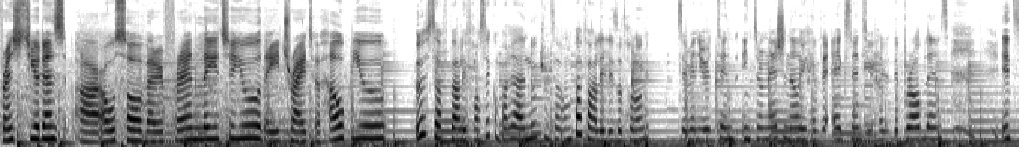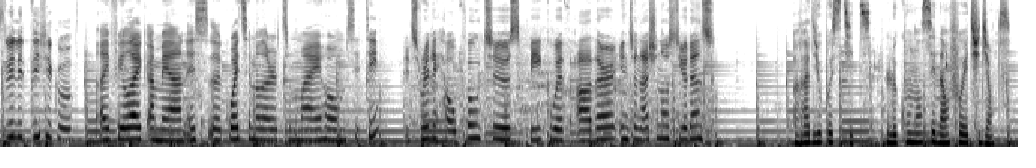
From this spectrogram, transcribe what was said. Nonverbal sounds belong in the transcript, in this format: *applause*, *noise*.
French students are also very friendly to you. They try to help you. Eux savent parler français comparé à nous qui ne savons pas parler les autres langues. So when you're international, you have the accent, you have the problems. It's really difficult. I feel like Amiens is uh, quite similar to my home city. It's really helpful to speak with other international students. Radio Post-it, le condensé d'infos étudiantes.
